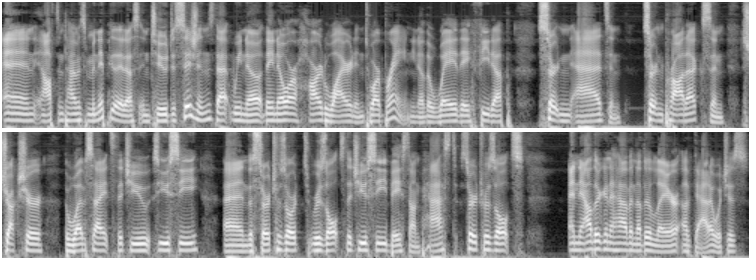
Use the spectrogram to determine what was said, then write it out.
and oftentimes manipulate us into decisions that we know they know are hardwired into our brain. You know, the way they feed up certain ads and certain products and structure the websites that you you see and the search results results that you see based on past search results. And now they're going to have another layer of data which is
